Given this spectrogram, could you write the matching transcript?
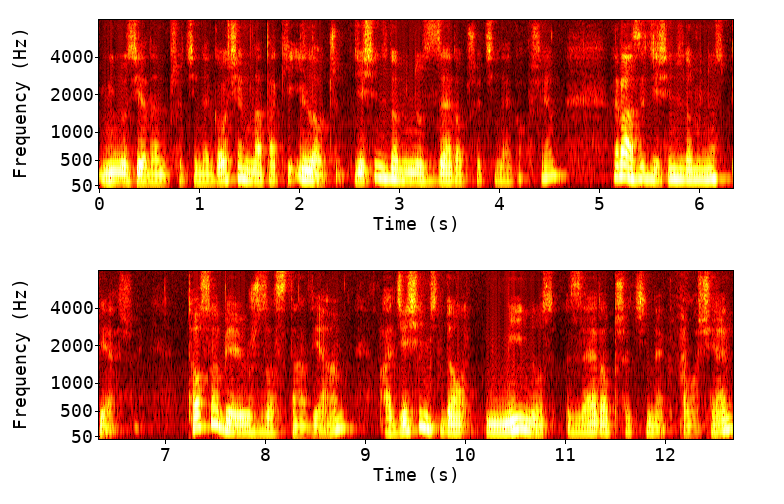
minus 1,8 na taki iloczyn 10 do minus 0,8 razy 10 do minus 1. To sobie już zostawiam, a 10 do minus 0,8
